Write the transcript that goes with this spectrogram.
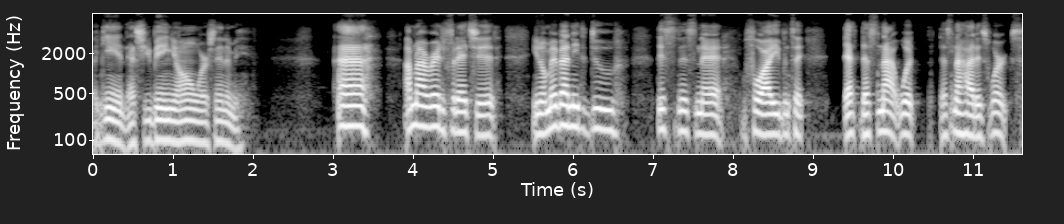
Again, that's you being your own worst enemy. Ah, uh, I'm not ready for that yet. You know, maybe I need to do this this and that before I even take that that's not what that's not how this works.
